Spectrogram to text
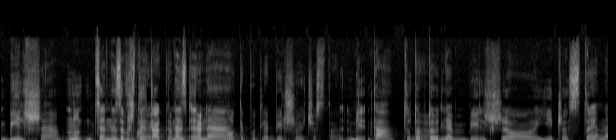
більше, ну це не завжди давай, так. Давай не, для, не... Ну, типу, для більшої частини. Біль, так, не... тобто для більшої частини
